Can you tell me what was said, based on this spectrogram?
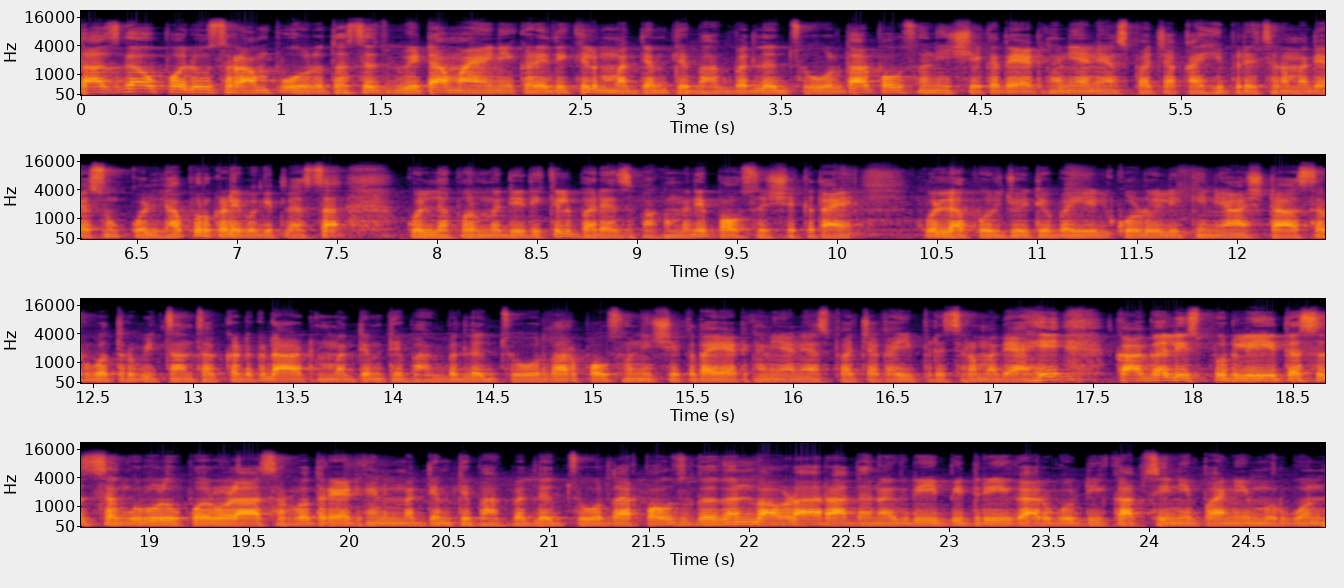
तासगाव पलूस रामपूर तसेच विटा मायनीकडे देखील मध्यम ते भाग बदलत जोरदार पाऊस होण्याची शक्यता या ठिकाणी आणि आसपासच्या काही परिसरामध्ये असून कोल्हापूरकडे बघितलं असता कोल्हापूरमध्ये देखील बऱ्याच भागामध्ये पावसाची शक्यता आहे. कोल्हापूर ज्योतिबहील कोडोली किनी आष्टा सर्वत्र विजांचा कडकडाट मध्यम ते भाग बदलत जोरदार पाऊस होण्याची शक्यता या ठिकाणी आणि आसपास आसपासच्या काही परिसरामध्ये आहे. कागल इस्पुर्ली तसंच संगरुळ परोळा सर्वत्र या ठिकाणी मध्यम ते भाग बदलत जोरदार पाऊस. गगनबावडा राधानगरी बिद्री गारगोटी कापसी निपाणी मुरगुण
